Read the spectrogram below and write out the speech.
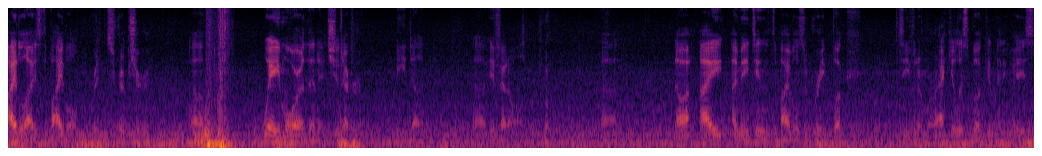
idolize the Bible, written scripture, um, way more than it should ever be done, uh, if at all. Uh, now, I, I maintain that the Bible is a great book. It's even a miraculous book in many ways,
